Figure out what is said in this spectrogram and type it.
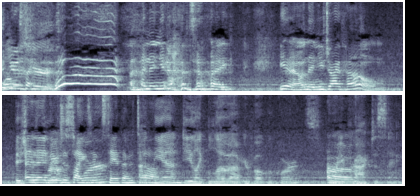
You're was just like, your "Ah!" and then you have to like, you know, and then you drive home. and then you're just like, stay at the hotel. At the end, do you like blow out your vocal cords, or were you Um, practicing?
